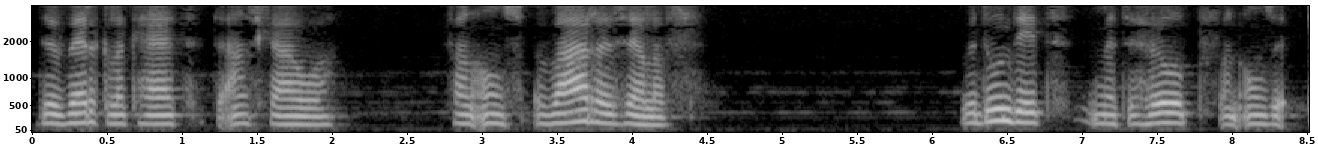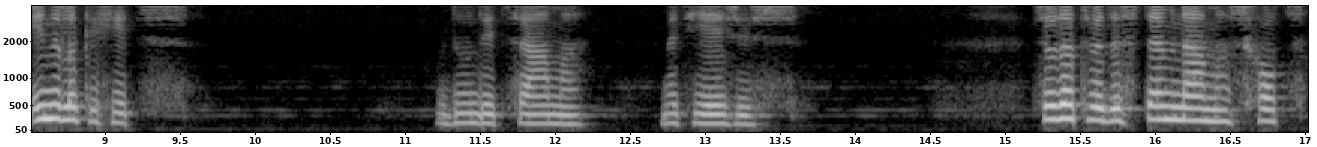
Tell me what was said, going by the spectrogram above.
de werkelijkheid te aanschouwen van ons ware zelf. We doen dit met de hulp van onze innerlijke gids. We doen dit samen met Jezus, zodat we de stem namens God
